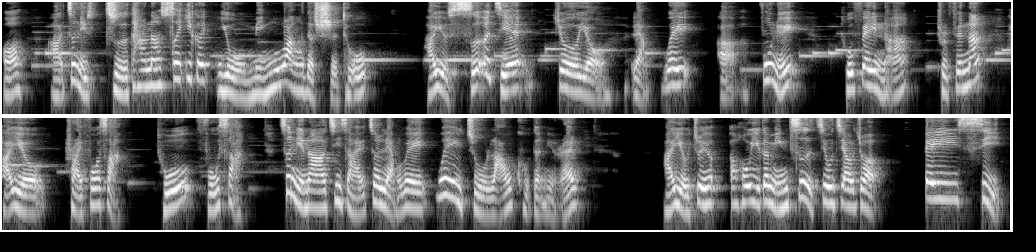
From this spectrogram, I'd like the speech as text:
哦啊，这里指他呢是一个有名望的使徒。还有十二节就有两位啊妇女，图菲娜 （Trifina） 还有 Trifosa 图福萨。这里呢记载这两位为主劳苦的女人。还有最后一个名字就叫做贝西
